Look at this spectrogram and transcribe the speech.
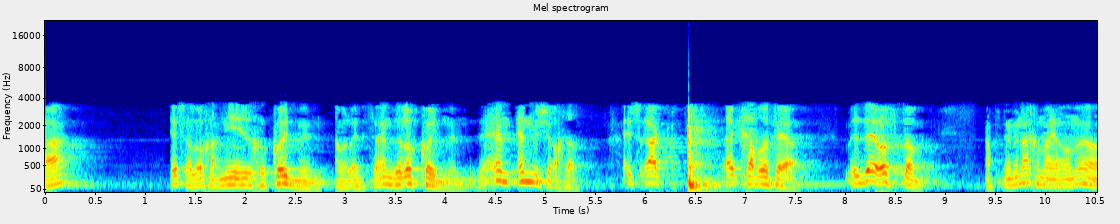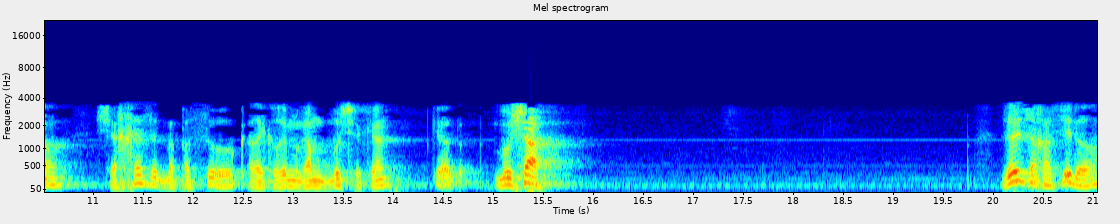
אה? יש הלוך אני עירך קוידמן, אבל אצלם זה לא קוידמן, זה אין, אין מישהו אחר. יש רק, רק חברותיה. וזה אופטום. הפני מנחם היה אומר שחסד בפסוק, הרי קוראים גם בושה, כן? בושה. זה איזה חסידו,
